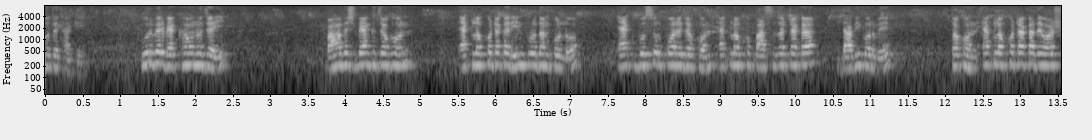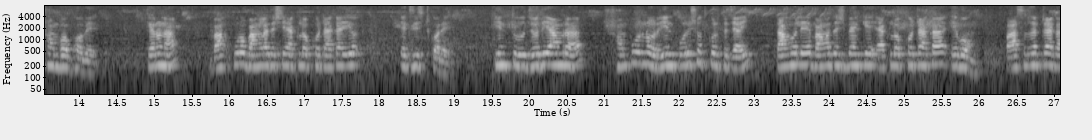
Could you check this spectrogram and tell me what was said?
হতে থাকে। পূর্বের ব্যাখ্যা অনুযায়ী, বাংলাদেশ ব্যাংক যখন এক লক্ষ টাকা ঋণ প্রদান করল, এক বছর পরে যখন এক লক্ষ পাঁচ হাজার টাকা দাবি করবে তখন এক লক্ষ টাকা দেওয়া সম্ভব হবে। কেননা পুরো বাংলাদেশে এক লক্ষ টাকাই এক্সিস্ট করে। কিন্তু যদি আমরা সম্পূর্ণ ঋণ পরিশোধ করতে চাই, তাহলে বাংলাদেশ ব্যাংকে এক লক্ষ টাকা এবং পাঁচ হাজার টাকা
